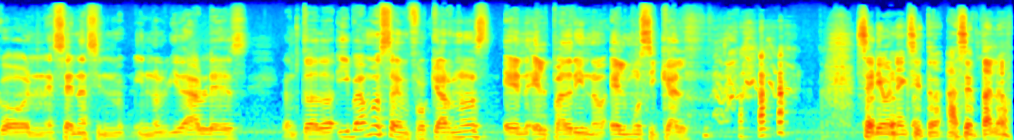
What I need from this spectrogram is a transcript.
con escenas in- inolvidables, con todo, y vamos a enfocarnos en El Padrino, el musical. Sería un éxito, acéptalo.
